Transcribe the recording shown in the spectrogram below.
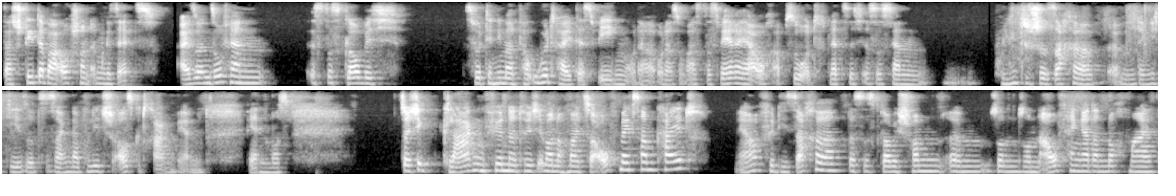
Das steht aber auch schon im Gesetz. Also insofern ist das, glaube ich, es wird ja niemand verurteilt deswegen oder, oder sowas. Das wäre ja auch absurd. Letztlich ist es ja ein politische Sache, ähm, denke ich, die sozusagen da politisch ausgetragen werden, werden muss. Solche Klagen führen natürlich immer noch mal zur Aufmerksamkeit, ja, für die Sache. Das ist, glaube ich, schon ähm, so, ein, so ein Aufhänger dann noch mal.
